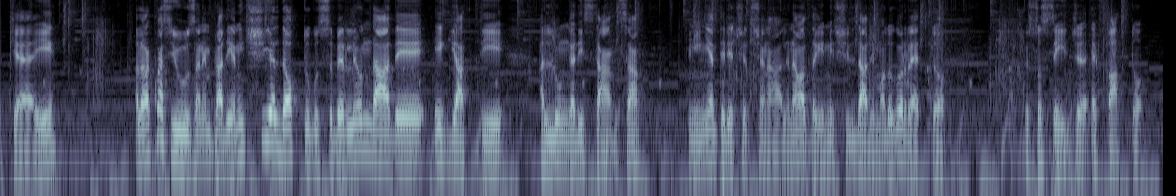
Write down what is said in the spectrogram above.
Ok. Allora, qua si usano in pratica Meat Shield, Octopus per le ondate e gatti a lunga distanza. Quindi niente di eccezionale. Una volta che mi shieldate in modo corretto, questo stage è fatto.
